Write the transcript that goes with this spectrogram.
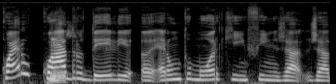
Qual era o quadro dele? Ah, Era um tumor que, enfim, já, já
